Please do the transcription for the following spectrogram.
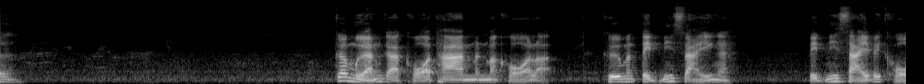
อ ก็เหมือนกับขอทานมันมาขอละคือมันติดนิสัยไง ติดนิสัยไปขอ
